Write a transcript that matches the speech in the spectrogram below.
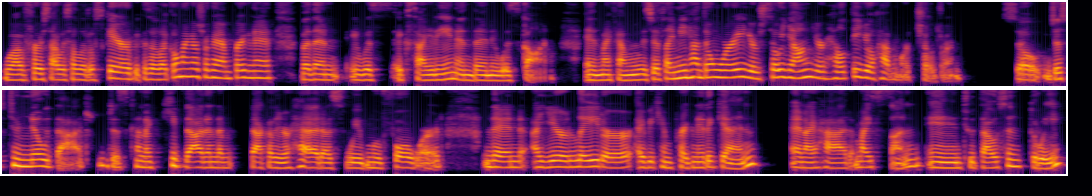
well, at first I was a little scared because I was like, oh my gosh, okay, I'm pregnant. But then it was exciting and then it was gone. And my family was just like, Mija, don't worry. You're so young. You're healthy. You'll have more children. So just to know that, just kind of keep that in the back of your head as we move forward. Then a year later, I became pregnant again. And I had my son in 2003.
